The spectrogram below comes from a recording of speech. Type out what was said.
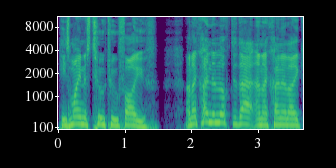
he's minus 225. And I kind of looked at that and I kind of like,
